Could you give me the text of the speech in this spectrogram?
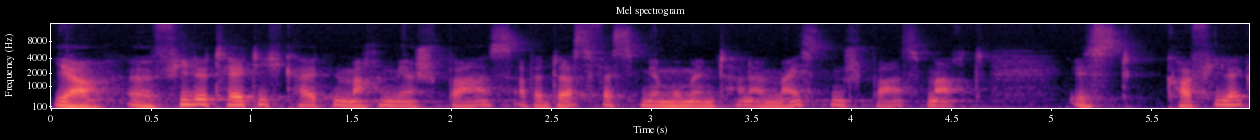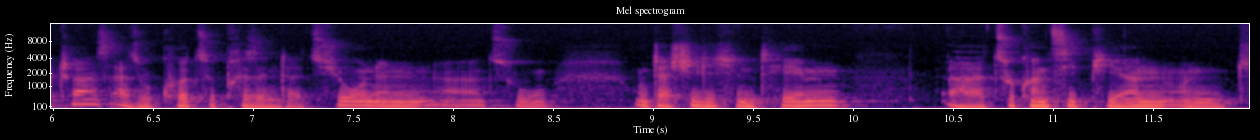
Ja, äh, viele Tätigkeiten machen mir Spaß, aber das, was mir momentan am meisten Spaß macht, ist Coffee Lectures, also kurze Präsentationen äh, zu unterschiedlichen Themen äh, zu konzipieren und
